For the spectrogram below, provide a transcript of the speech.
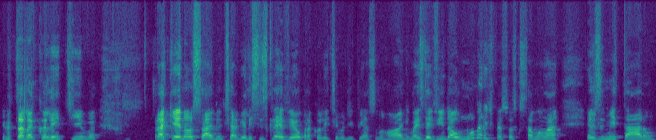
perguntar na coletiva. Para quem não sabe, o Thiago ele se inscreveu para a coletiva de Piaço no Rog, mas devido ao número de pessoas que estavam lá, eles limitaram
